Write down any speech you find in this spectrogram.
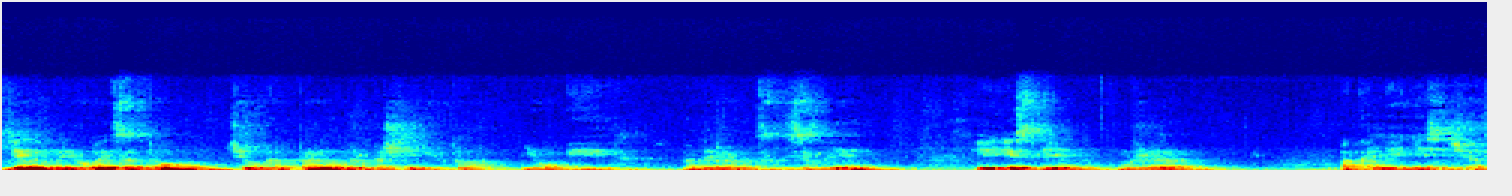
Делать приходится то, чего, как правило, уже почти никто не умеет. Надо вернуться к земле. И если уже поколение сейчас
